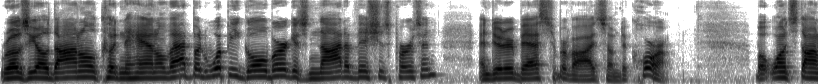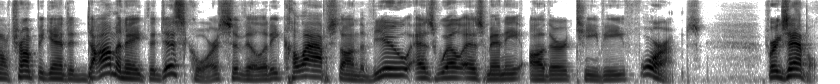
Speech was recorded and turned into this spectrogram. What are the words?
Rosie O'Donnell couldn't handle that, but Whoopi Goldberg is not a vicious person and did her best to provide some decorum. But once Donald Trump began to dominate the discourse, civility collapsed on The View as well as many other TV forums. For example,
